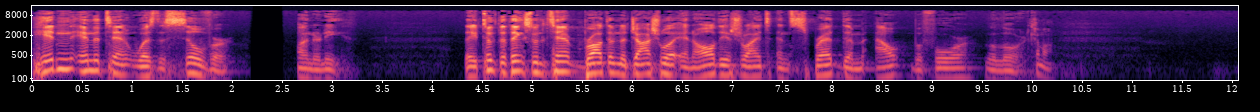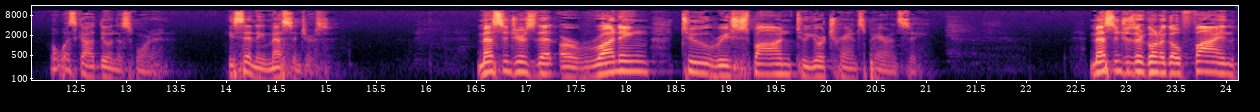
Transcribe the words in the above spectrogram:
Hidden in the tent was the silver underneath. They took the things from the tent, brought them to Joshua and all the Israelites, and spread them out before the Lord. Come on. Well, what's God doing this morning? He's sending messengers messengers that are running to respond to your transparency. Messengers are going to go find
